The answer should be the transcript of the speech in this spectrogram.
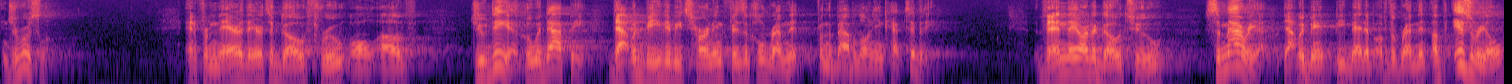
In Jerusalem. And from there, they're to go through all of Judea. Who would that be? That would be the returning physical remnant from the Babylonian captivity. Then they are to go to Samaria. That would be made up of the remnant of Israel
